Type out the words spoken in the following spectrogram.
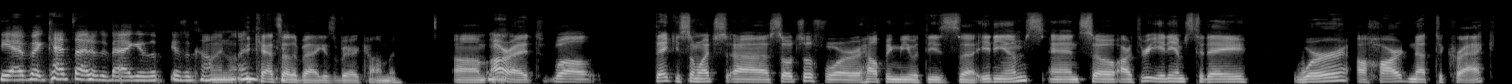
yeah, but "cat's out of the bag" is a is a common one. the cat's out of the bag is very common. Um, Yeah. All right. Well, thank you so much, uh, Xochitl, for helping me with these uh, idioms. And so our three idioms today were a hard nut to crack,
